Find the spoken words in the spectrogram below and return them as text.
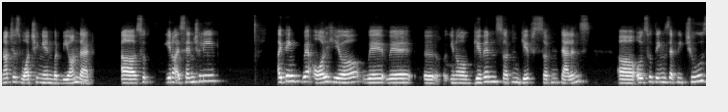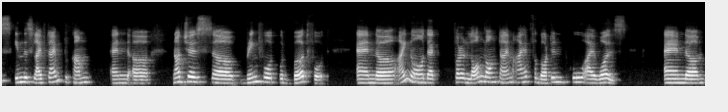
not just watching in, but beyond that. Uh, so, you know, essentially, I think we're all here, we're, we're uh, you know, given certain gifts, certain talents, uh, also things that we choose in this lifetime to come and uh, not just uh, bring forth, but birth forth. And uh, I know that for a long, long time, I had forgotten who I was. And um,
